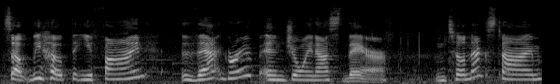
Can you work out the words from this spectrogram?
so we hope that you find that group and join us there. Until next time.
